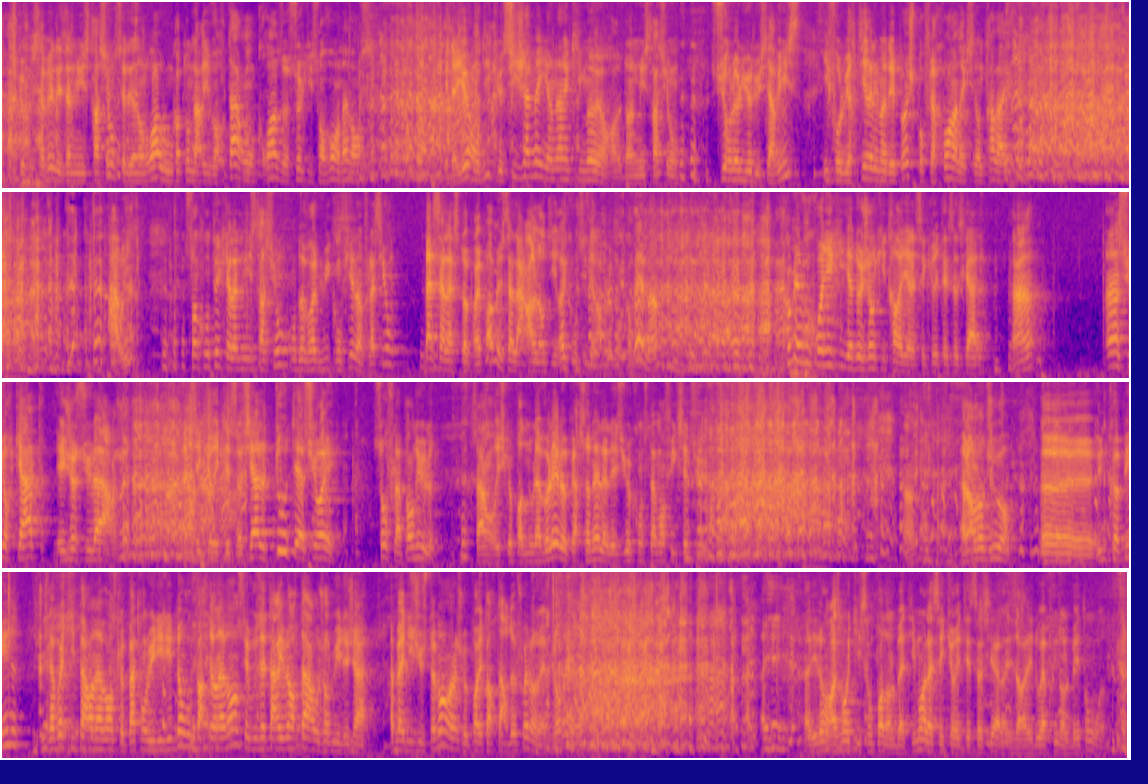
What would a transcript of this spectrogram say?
Parce que vous savez, les administrations, c'est des endroits où quand on arrive en retard, on croise ceux qui s'en vont en avance. Et d'ailleurs, on dit que si jamais il y en a un qui meurt dans l'administration sur le lieu du service, il faut lui retirer les mains des poches pour faire croire à un accident de travail. Ah oui Sans compter qu'à l'administration, on devrait lui confier l'inflation. Ben ça la stopperait pas, mais ça la ralentirait considérablement quand même. Hein. Combien vous croyez qu'il y a de gens qui travaillent à la sécurité sociale Hein? Un sur quatre, et je suis large. La sécurité sociale, tout est assuré, sauf la pendule. Ça, on risque pas de nous la voler, le personnel a les yeux constamment fixés dessus. Hein? Alors l'autre jour, euh, une copine, je la vois qui part en avance, le patron lui dit, dites vous partez en avance et vous êtes arrivé en retard aujourd'hui déjà. Ah ben dit justement, hein, je veux pas être en retard deux fois dans la même journée. hein. Ah dis donc, heureusement qu'ils sont pas dans le bâtiment, la sécurité sociale, hein, ils auraient les doigts pris dans le béton. hein.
